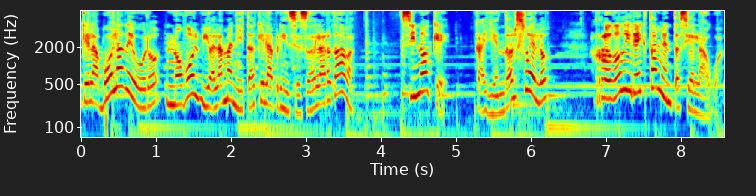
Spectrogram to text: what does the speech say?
que la bola de oro no volvió a la manita que la princesa alargaba, sino que, cayendo al suelo, rodó directamente hacia el agua.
